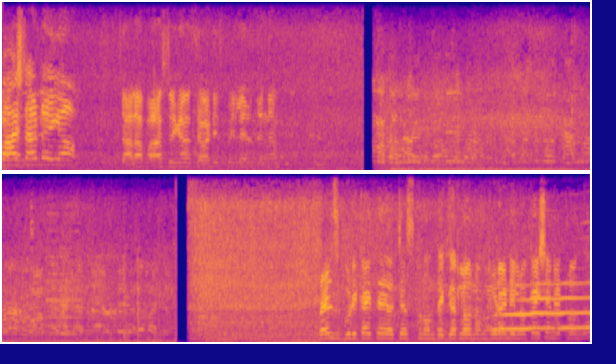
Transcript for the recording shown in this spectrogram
ఫాస్ట్ అంటే ఇక. చాలా ఫాస్ట్గా సెవెంటీ స్పీడ్ వెళ్తున్నాం. ఫ్రెండ్స్ గుడికి అయితే వచ్చేస్తున్నాం దగ్గరలో ఉన్నాం. చూడండి లొకేషన్ ఎట్లా ఉందో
